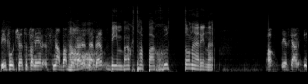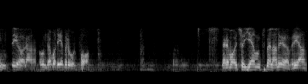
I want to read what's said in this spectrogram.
Vi fortsätter ta ner snabba förare, Sebbe. Bimbach tappar 17 här inne. Ja, det ska han inte göra. Undrar vad det beror på. När det varit så jämnt mellan övriga.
